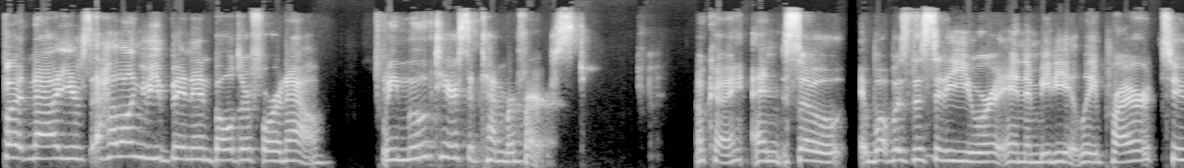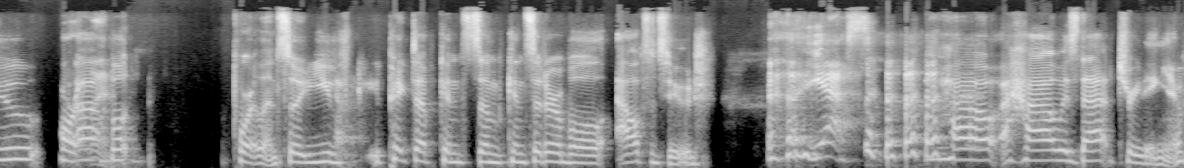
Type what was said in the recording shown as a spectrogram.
But now you've how long have you been in Boulder for now? We moved here September 1st. Okay. And so what was the city you were in immediately prior to uh, Portland? Uh, Portland. So you've picked up con- some considerable altitude. yes. how how is that treating you?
